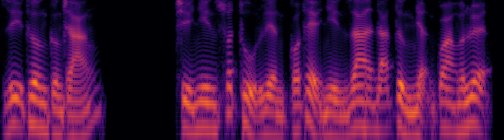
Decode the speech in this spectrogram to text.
dị thường cường tráng. Chỉ nhìn xuất thủ liền có thể nhìn ra đã từng nhận qua huấn luyện.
